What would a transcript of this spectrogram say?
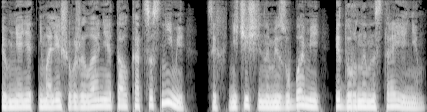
и у меня нет ни малейшего желания толкаться с ними, с их нечищенными зубами и дурным настроением.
